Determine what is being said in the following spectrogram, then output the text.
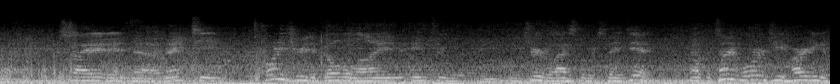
uh, decided in uh, 1923 to build a line into the interior of Alaska, which they did. Now, at the time, Warren G. Harding is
